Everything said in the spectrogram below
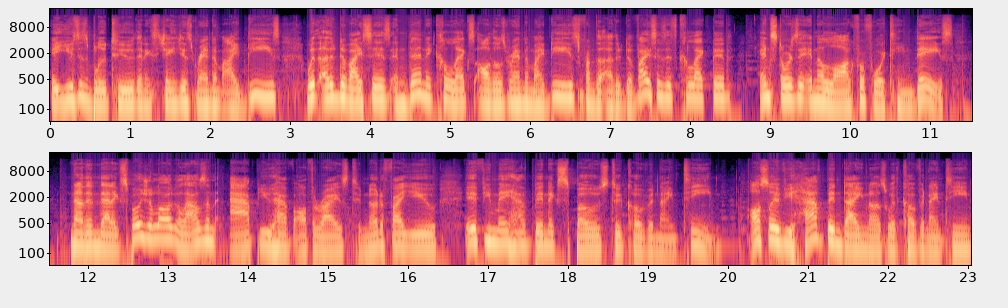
it uses Bluetooth and exchanges random IDs with other devices, and then it collects all those random IDs from the other devices it's collected and stores it in a log for 14 days. Now, then, that exposure log allows an app you have authorized to notify you if you may have been exposed to COVID 19. Also, if you have been diagnosed with COVID 19,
